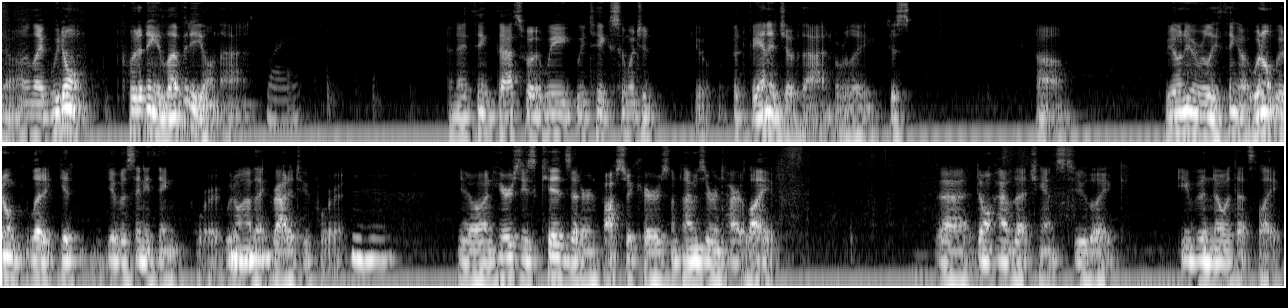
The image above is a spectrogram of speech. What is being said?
You know, and like we don't put any levity on that. Right. And I think that's what we we take so much ad- you know, advantage of that, or like just um, we don't even really think of it. We don't we don't let it get give us anything for it. We don't have that Mhm. gratitude for it. Mm-hmm. you know and here's these kids that are in foster care sometimes their entire life that don't have that chance to like even know what that's like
